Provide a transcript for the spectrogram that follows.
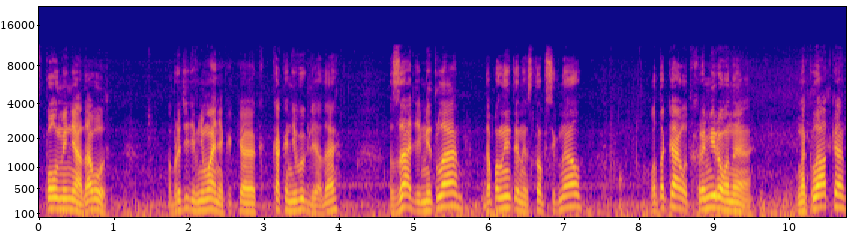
в пол меня, да, вот. Обратите внимание, как, э, как они выглядят, да. Сзади метла, дополнительный стоп-сигнал. Вот такая вот хромированная накладка.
